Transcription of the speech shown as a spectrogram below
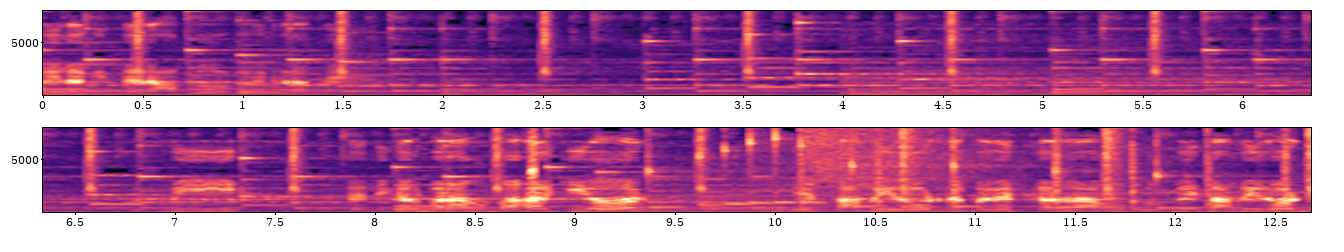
मेला की सैर आप लोगों को भी कराते हैं। निकल पड़ा हूँ बाहर की ओर। ये सामरी रोड में प्रवेश कर रहा हूँ। कुसमी सामरी रोड।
